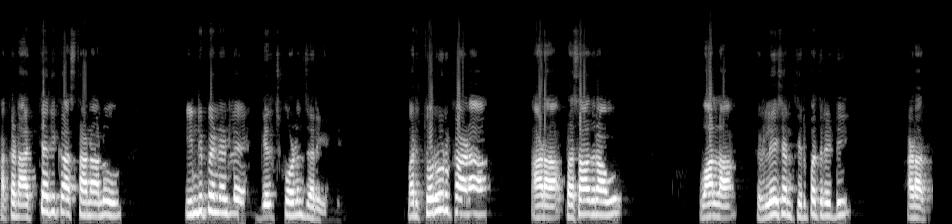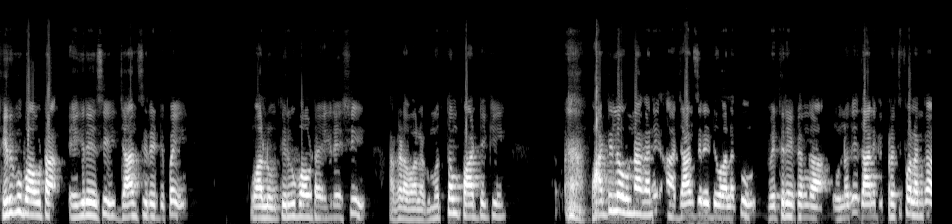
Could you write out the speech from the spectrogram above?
అక్కడ అత్యధిక స్థానాలు ఇండిపెండెంట్లే గెలుచుకోవడం జరిగింది. మరి తొర్రూరు కాడ ఆడ ప్రసాదరావు వాళ్ళ రిలేషన్ తిరుపతి రెడ్డి ఆడ తిరుగుబావుట ఎగిరేసి ఝాన్సీ రెడ్డిపై వాళ్ళు తిరుగుబావుట ఎగిరేసి అక్కడ వాళ్ళకు మొత్తం పార్టీకి పార్టీలో ఉన్నా కానీ ఆ ఝాన్సీ రెడ్డి వాళ్ళకు వ్యతిరేకంగా ఉన్నది. దానికి ప్రతిఫలంగా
